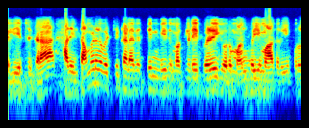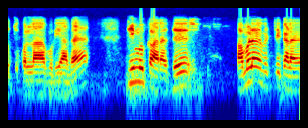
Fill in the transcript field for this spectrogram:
வெளியிட்டிருக்கிறார். அதில் தமிழக வெற்றி கழகத்தின் மீது மக்களிடையே பெருகி வரும் அன்பையும் ஆதரவையும் பொறுத்து கொள்ள முடியாத திமுக அரசு தமிழக வெற்றி கழக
